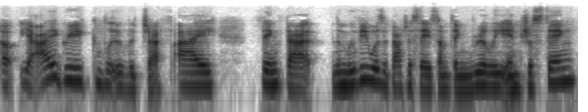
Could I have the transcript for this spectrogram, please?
Oh, yeah, I agree completely with Jeff. I think that the movie was about to say something really interesting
